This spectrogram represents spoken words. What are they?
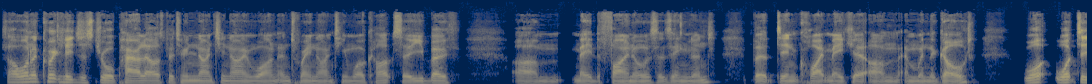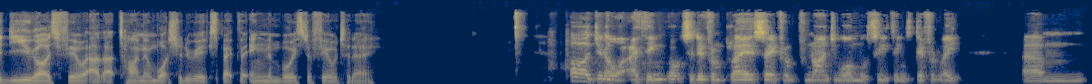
So I want to quickly just draw parallels between 1991 and 2019 World Cup. So you both um, made the finals as England, but didn't quite make it um, and win the gold. What what did you guys feel at that time, and what should we expect the England boys to feel today? Oh, do you know what? I think lots of different players, say from, from 91, will see things differently. Um,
